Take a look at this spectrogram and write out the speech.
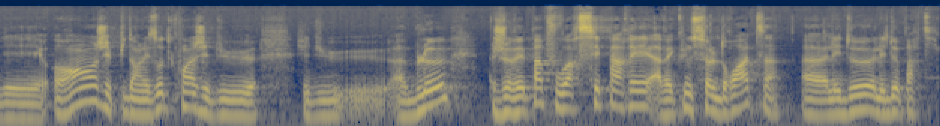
des oranges, et puis dans les autres coins, j'ai du, euh, bleu, je ne vais pas pouvoir séparer avec une seule droite les, deux, parties.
